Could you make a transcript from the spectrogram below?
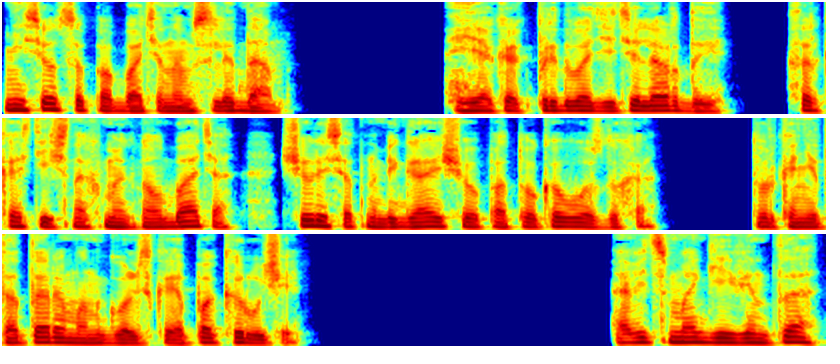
несется по батиным следам. «Я как предводитель Орды», – саркастично хмыкнул батя, щурясь от набегающего потока воздуха. «Только не татаро-монгольская, покруче». А ведь с магией винта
